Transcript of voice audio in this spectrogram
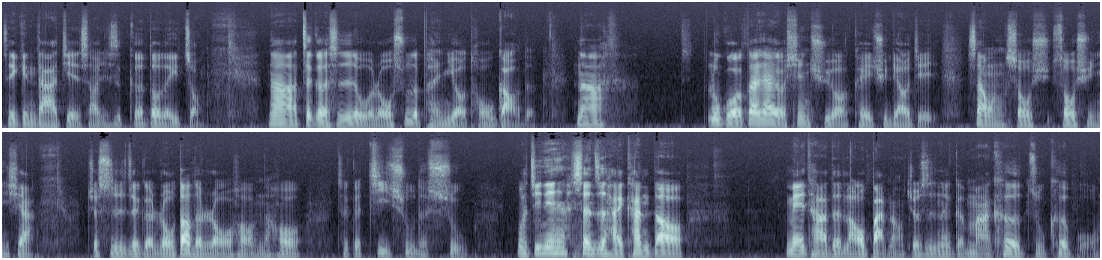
这里跟大家介绍，也是格斗的一种。那这个是我柔术的朋友投稿的，那。如果大家有兴趣哦，可以去了解，上网搜寻搜寻一下，就是这个柔道的柔哈，然后这个技术的术。我今天甚至还看到 Meta 的老板哦，就是那个马克·祖克伯，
